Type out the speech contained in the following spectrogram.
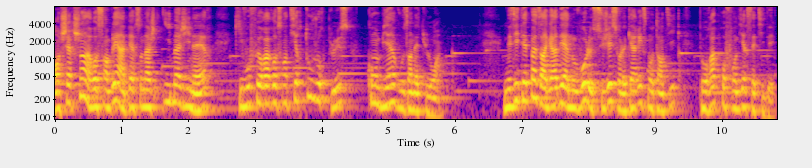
en cherchant à ressembler à un personnage imaginaire qui vous fera ressentir toujours plus combien vous en êtes loin. N'hésitez pas à regarder à nouveau le sujet sur le charisme authentique pour approfondir cette idée.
